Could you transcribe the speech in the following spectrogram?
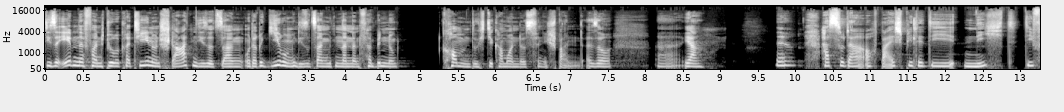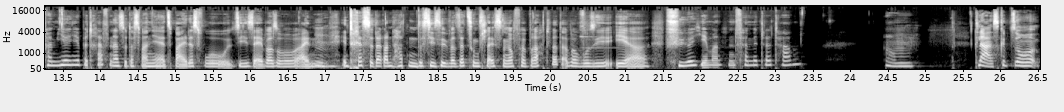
diese Ebene von Bürokratien und Staaten, die sozusagen, oder Regierungen, die sozusagen miteinander in Verbindung kommen durch die Kommandos, finde ich spannend. Also äh, ja. Ja. Hast du da auch Beispiele, die nicht die Familie betreffen? Also das waren ja jetzt beides, wo sie selber so ein mhm. Interesse daran hatten, dass diese Übersetzungsleistung auch verbracht wird, aber wo sie eher für jemanden vermittelt haben? Um, ähm, klar, es gibt so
